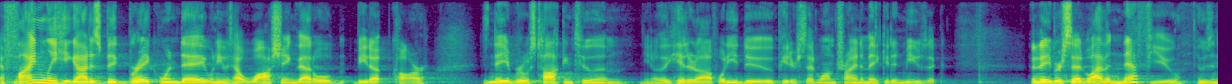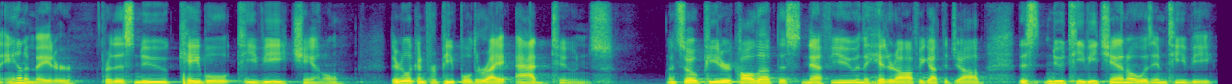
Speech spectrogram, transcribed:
And finally, he got his big break one day when he was out washing that old beat up car. His neighbor was talking to him. You know, they hit it off. What do you do? Peter said, Well, I'm trying to make it in music. The neighbor said, Well, I have a nephew who's an animator for this new cable TV channel. They're looking for people to write ad tunes. And so Peter called up this nephew and they hit it off. He got the job. This new TV channel was MTV.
